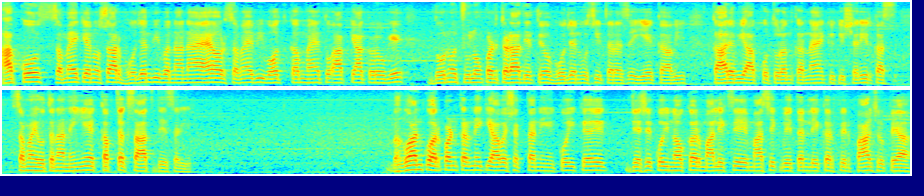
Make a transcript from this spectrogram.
आपको समय के अनुसार भोजन भी बनाना है और समय भी बहुत कम है तो आप क्या करोगे? दोनों चूल्हों पर चढ़ा देते हो भोजन, उसी तरह से ये का भी कार्य भी आपको तुरंत करना है, क्योंकि शरीर का समय उतना नहीं है। कब तक साथ दे शरीर? भगवान को अर्पण करने की आवश्यकता नहीं है। कोई कहे जैसे कोई नौकर मालिक से मासिक वेतन लेकर फिर पाँच रुपया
